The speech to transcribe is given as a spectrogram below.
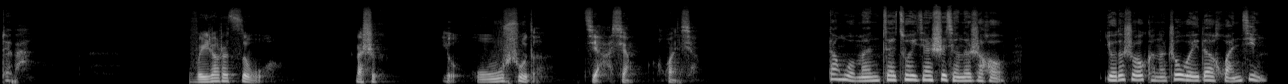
对吧？围绕着自我，那是有无数的假象幻想。当我们在做一件事情的时候，有的时候可能周围的环境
